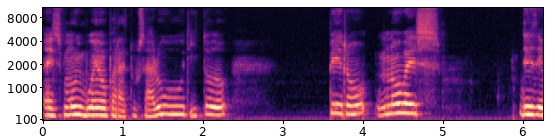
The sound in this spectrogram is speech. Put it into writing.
es muy bueno para tu salud y todo, pero no es, desde,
